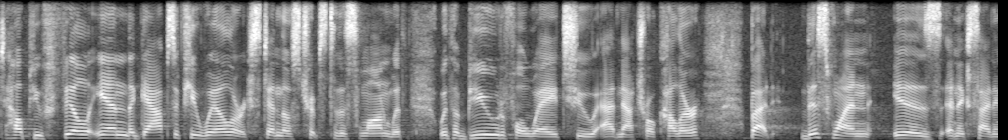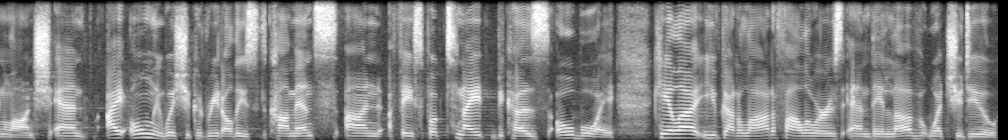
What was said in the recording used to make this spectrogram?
to help you fill in the gaps, if you will, or extend those trips to the salon with, with a beautiful way to add natural color. But this one is an exciting launch. And I only wish you could read all these comments on Facebook tonight because, oh boy, Kayla, you've got a lot of followers and they love what you do.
